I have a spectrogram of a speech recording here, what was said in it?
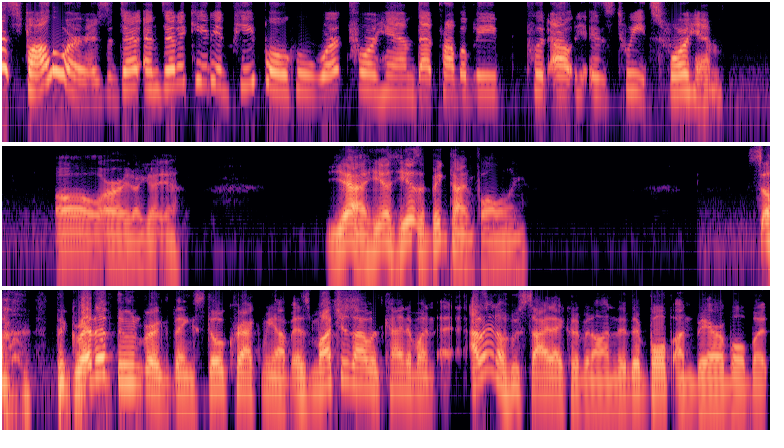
has followers and dedicated people who work for him that probably put out his tweets for him. Oh, all right, I got you. Yeah, he has he has a big time following. So the Greta Thunberg thing still cracked me up. As much as I was kind of on, I don't even know whose side I could have been on. They're, they're both unbearable, but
